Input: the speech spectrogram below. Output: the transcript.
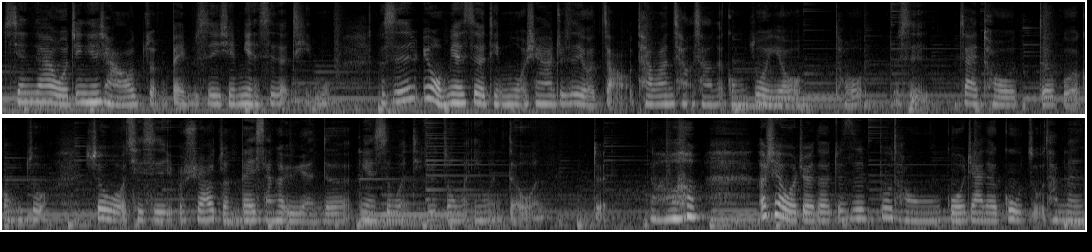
现在我今天想要准备不是一些面试的题目。可是因为我面试的题目，我现在就是有找台湾厂商的工作，也有投，就是在投德国的工作，所以我其实有需要准备三个语言的面试问题，就是中文、英文、德文，对。然后，而且我觉得就是不同国家的雇主他们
